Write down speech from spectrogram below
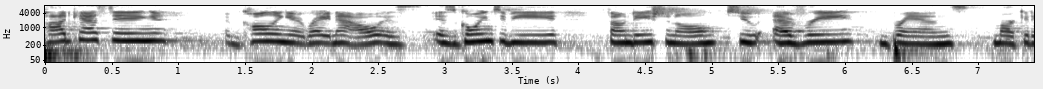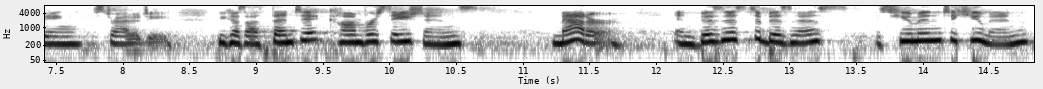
podcasting, I'm calling it right now, is is going to be foundational to every brand's marketing strategy because authentic conversations matter, and business to business is human to human.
